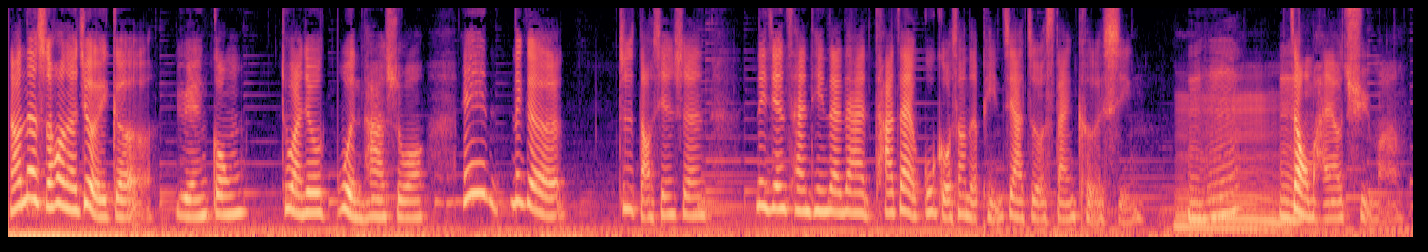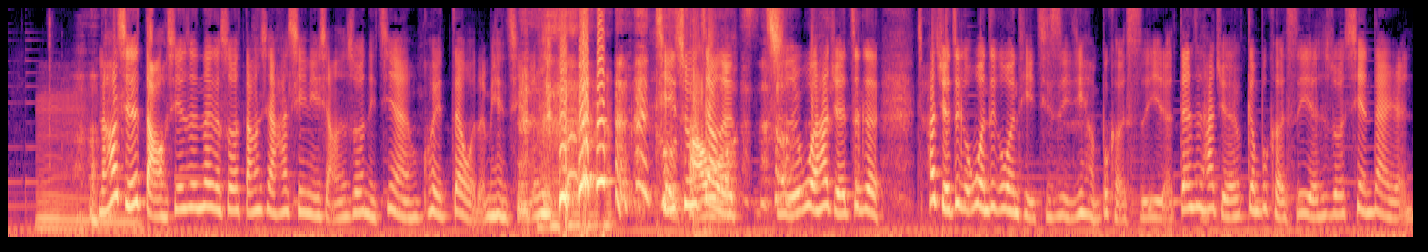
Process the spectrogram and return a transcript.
然后那时候呢，就有一个员工突然就问他说：“哎，那个就是岛先生，那间餐厅在在他在 Google 上的评价只有三颗星，嗯嗯这样我们还要去吗？”嗯。然后其实岛先生那个时候当下他心里想着说：“你竟然会在我的面前 提出这样的质问，他觉得这个他觉得这个问这个问题其实已经很不可思议了。但是他觉得更不可思议的是说，现代人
